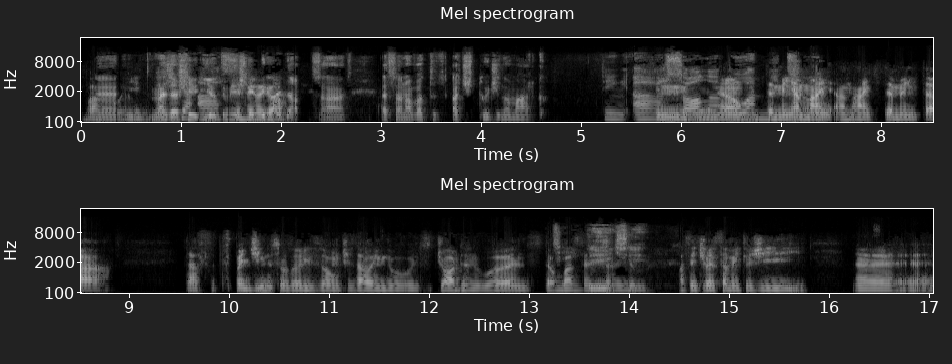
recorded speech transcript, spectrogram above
barra É, corrida. Mas eu achei, e eu a- também Achei bem legal. legal essa, essa nova atitude da marca. Sim, a Sim, sola não, ou a também a, a Nike também tá, tá expandindo seus horizontes além dos Jordan Ones, estão bastante, Sim, sim. Bastante lançamento de é,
